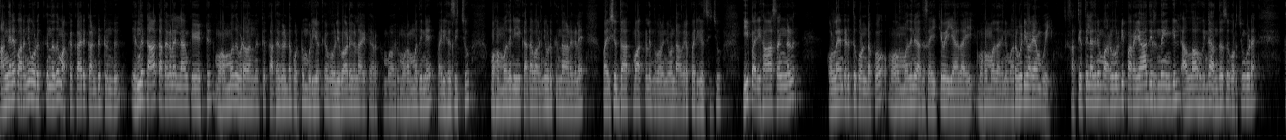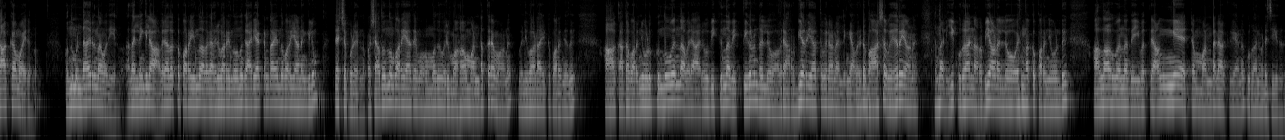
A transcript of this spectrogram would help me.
അങ്ങനെ പറഞ്ഞു കൊടുക്കുന്നത് മക്കാർ കണ്ടിട്ടുണ്ട്. എന്നിട്ട് ആ കഥകളെല്ലാം കേട്ട് മുഹമ്മദ് ഇവിടെ വന്നിട്ട് കഥകളുടെ പൊട്ടും പൊടിയൊക്കെ വെളിപാടുകളായിട്ട് ഇറക്കുമ്പോൾ അവർ മുഹമ്മദിനെ പരിഹസിച്ചു. മുഹമ്മദിന് ഈ കഥ പറഞ്ഞു കൊടുക്കുന്ന ആളുകളെ പരിശുദ്ധാത്മാക്കൾ എന്ന് പറഞ്ഞുകൊണ്ട് അവരെ പരിഹസിച്ചു. ഈ പരിഹാസങ്ങൾ കൊള്ളേന്റെ അടുത്ത് കൊണ്ടപ്പോൾ മുഹമ്മദിന് അത് സഹിക്ക വയ്യാതായി. മുഹമ്മദ് അതിന് മറുപടി പറയാൻ പോയി. സത്യത്തിൽ അതിന് മറുപടി പറയാതിരുന്നെങ്കിൽ അള്ളാഹുവിന്റെ അന്തസ്സ് കുറച്ചും കൂടെ കാക്കാമായിരുന്നു. ഒന്നും മിണ്ടാതിരുന്നാൽ മതിയായിരുന്നു. അതല്ലെങ്കിൽ അവരതൊക്കെ പറയുന്നു അതൊക്കെ അവർ പറയുന്നു ഒന്നും കാര്യമാക്കണ്ട എന്ന് പറയുകയാണെങ്കിലും രക്ഷപ്പെടുമായിരുന്നു. പക്ഷെ അതൊന്നും പറയാതെ മുഹമ്മദ് ഒരു മഹാമണ്ടത്തരമാണ് വെളിപാടായിട്ട് പറഞ്ഞത്. ആ കഥ പറഞ്ഞു കൊടുക്കുന്നു എന്ന് അവർ ആരോപിക്കുന്ന വ്യക്തികളുണ്ടല്ലോ. അവർ അറബി അറിയാത്തവരാണ് അല്ലെങ്കിൽ അവരുടെ ഭാഷ വേറെയാണ്. എന്നാൽ ഈ ഖുർആൻ അറബിയാണല്ലോ എന്നൊക്കെ പറഞ്ഞുകൊണ്ട് അള്ളാഹു എന്ന ദൈവത്തെ അങ്ങേയറ്റം മണ്ടനാക്കുകയാണ് ഖുർആൻ ഇവിടെ ചെയ്തത്.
